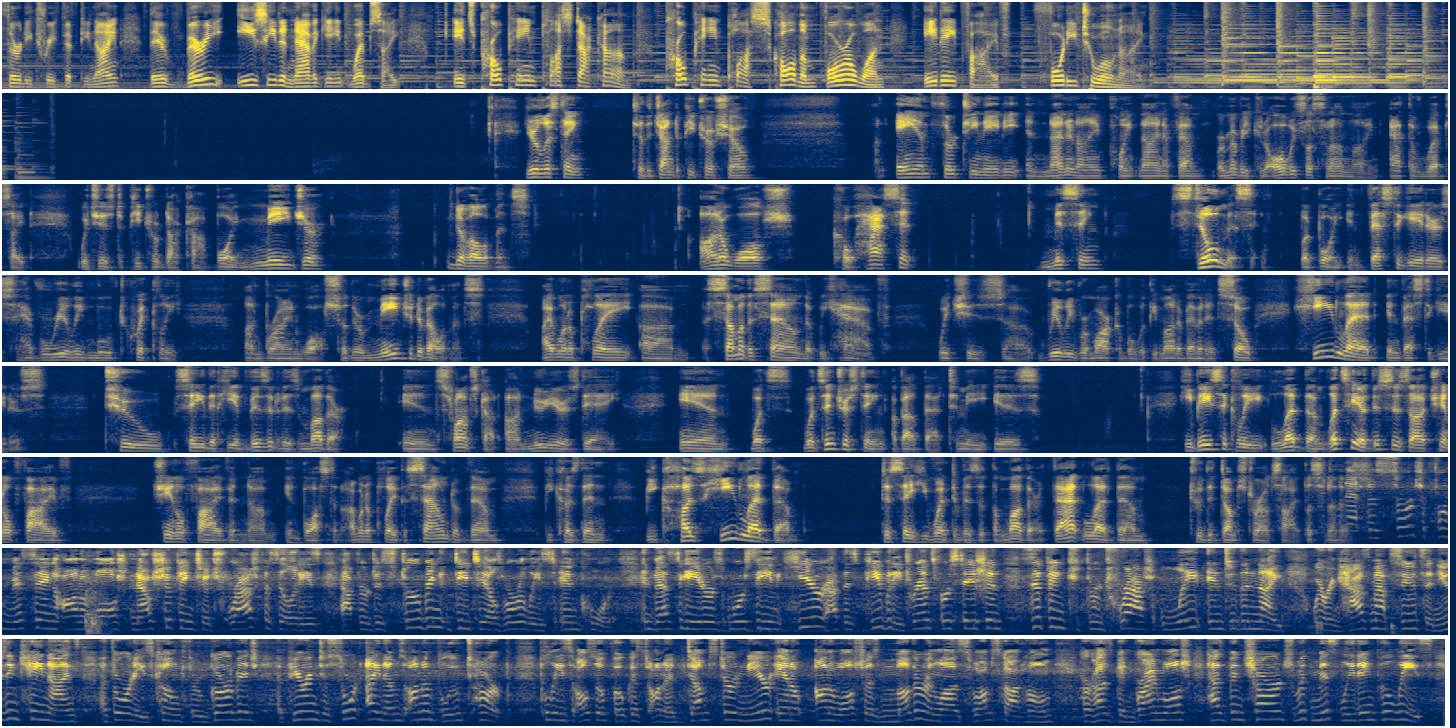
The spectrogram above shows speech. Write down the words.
3359. They're very easy to navigate website. It's propaneplus.com. Propane Plus. Call them 401 885 4209. You're listening to the John DePetro Show on AM 1380 and 99.9 FM. Remember, you can always listen online at the website, which is depetro.com. Boy, major developments. Anna Walshe, Cohasset, missing, still missing. But boy, investigators have really moved quickly on Brian Walshe. So there are major developments. I want to play um, some of the sound that we have, which is uh, really remarkable with the amount of evidence. So he led investigators to say that he had visited his mother in Swampscott on New Year's Day. And what's what's interesting about that to me is he basically led them. Let's hear. This is uh, Channel Five, Channel Five in um, in Boston. I want to play the sound of them because then because he led them to say he went to visit the mother, that led them to the dumpster outside. Listen to this search for missing Anna Walshe now shifting to trash facilities after disturbing details were released in court. Investigators were seen here at this Peabody transfer station sifting through trash late into the night. Wearing hazmat suits and using canines, authorities combed through garbage, appearing to sort items on a blue tarp. Police also focused on a dumpster near Anna, Anna Walshe's mother-in-law's Swampscott home. Her husband, Brian Walshe, has been charged with misleading police.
